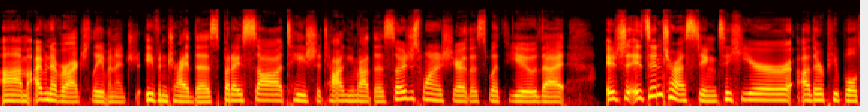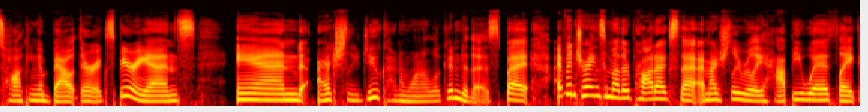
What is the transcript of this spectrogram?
Um, I've never actually even even tried this, but I saw Tayshia talking about this, so I just want to share this with you. That it's it's interesting to hear other people talking about their experience and I actually do kind of want to look into this. But I've been trying some other products that I'm actually really happy with. Like,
